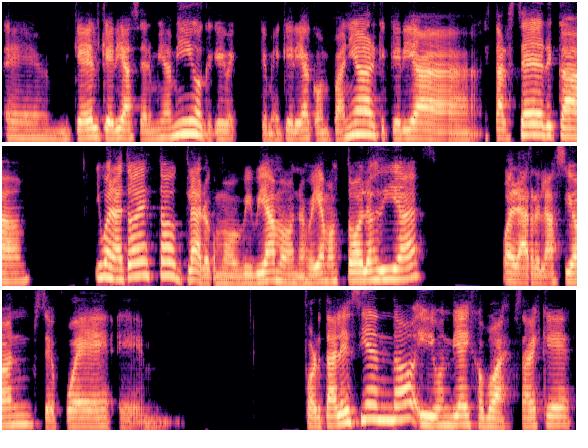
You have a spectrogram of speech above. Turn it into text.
eh, que él quería ser mi amigo, que, que, me quería acompañar, que quería estar cerca. Y bueno, todo esto, claro, como vivíamos, nos veíamos todos los días, bueno, la relación se fue eh, fortaleciendo y un día dijo, bueno, ¿sabes qué?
